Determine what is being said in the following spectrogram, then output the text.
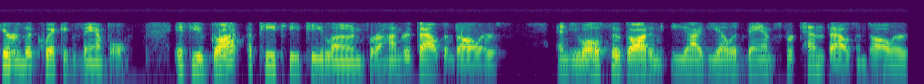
Here's a quick example. If you got a PPP loan for $100,000 and you also got an EIDL advance for $10,000,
